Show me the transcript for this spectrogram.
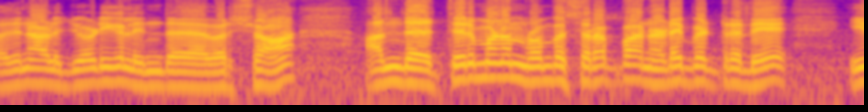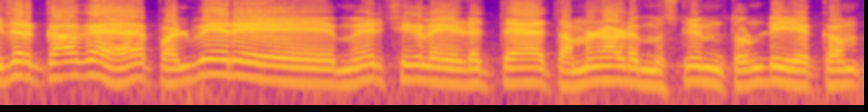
பதினாலு ஜோடிகள் இந்த வருஷம். அந்த திருமணம் ரொம்ப சிறப்பாக நடைபெற்றது. இதற்காக பல்வேறு முயற்சிகளை எடுத்த தமிழ்நாடு முஸ்லீம் தொண்டு இயக்கம்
